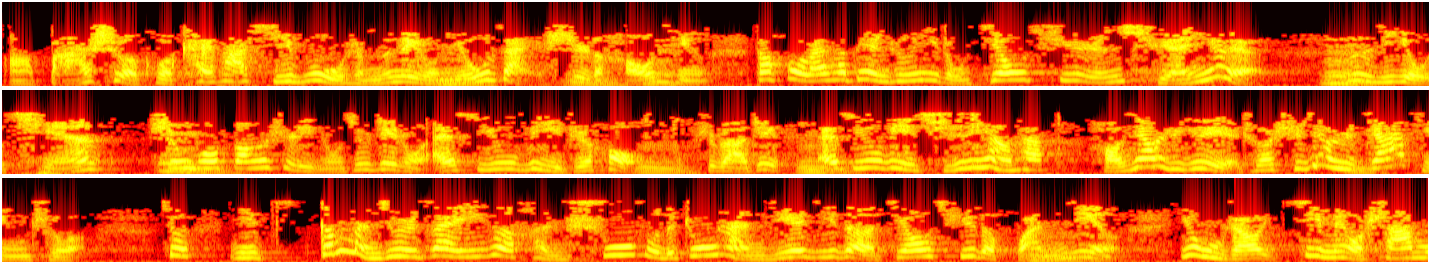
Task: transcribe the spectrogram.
啊跋涉或开发西部什么的那种牛仔式的豪情。到后来它变成一种郊区人旋悦。自己有钱，生活方式的一种，就是这种 SUV 之后，是吧？这 SUV 实际上它好像是越野车，实际上是家庭车。就你根本就是在一个很舒服的中产阶级的郊区的环境，用不着既没有沙漠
